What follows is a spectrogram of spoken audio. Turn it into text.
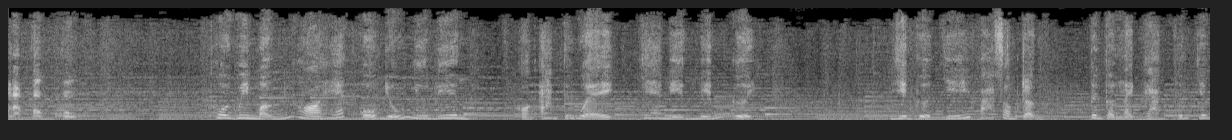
là phong phú. Thôi Quy Mẫn hò hét cổ vũ như điên. Còn An Tử Huệ che miệng mỉm cười. Viên thừa chí phá xong trận, Tinh thần lại càng phấn chấn.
